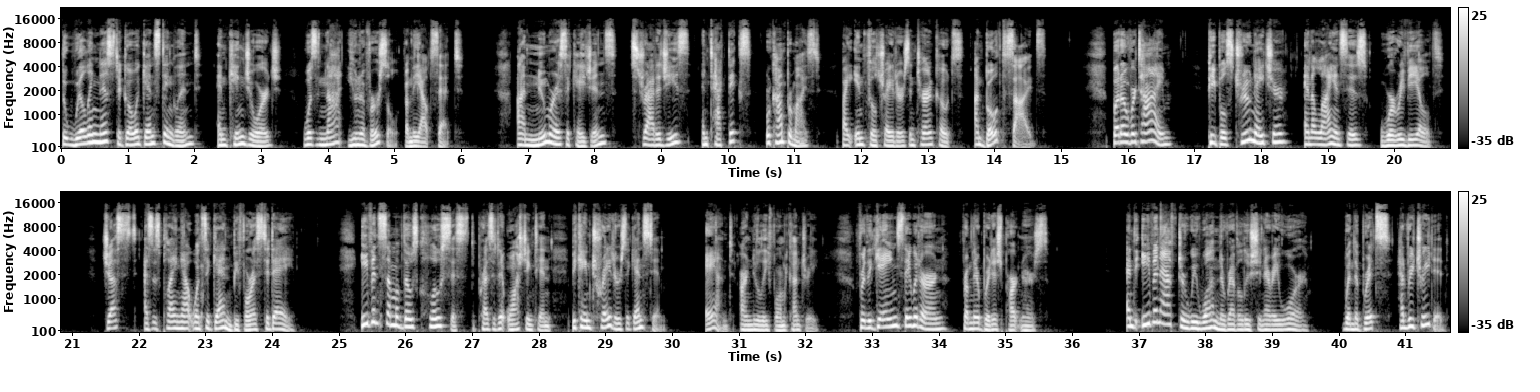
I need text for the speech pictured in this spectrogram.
The willingness to go against England and King George was not universal from the outset. On numerous occasions, strategies and tactics were compromised by infiltrators and turncoats on both sides. But over time, People's true nature and alliances were revealed, just as is playing out once again before us today. Even some of those closest to President Washington became traitors against him and our newly formed country for the gains they would earn from their British partners. And even after we won the Revolutionary War, when the Brits had retreated,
